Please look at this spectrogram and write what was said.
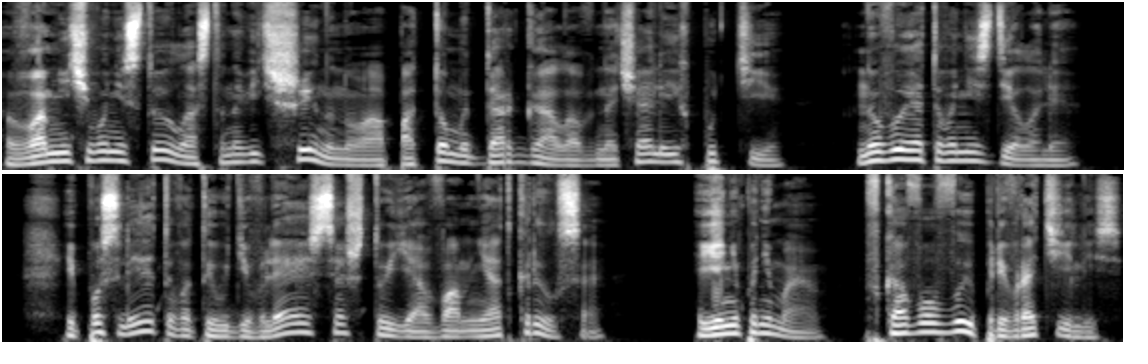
Вам ничего не стоило остановить Шинуну, а потом и Даргала в начале их пути, но вы этого не сделали. И после этого ты удивляешься, что я вам не открылся. Я не понимаю, в кого вы превратились?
